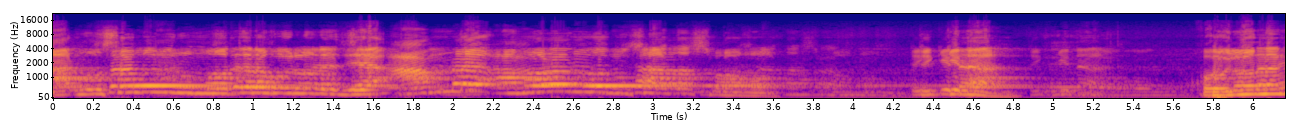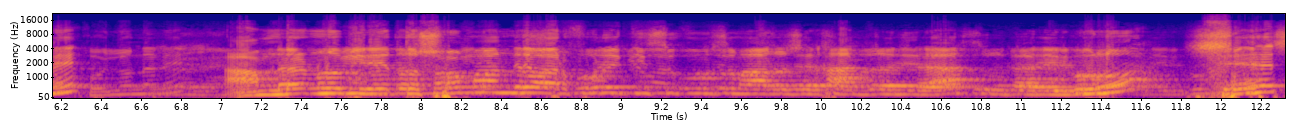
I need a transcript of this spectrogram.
আর মুসা নবীর উম্মতেরা হইল না যে আমরা আমার নবী আসমান। ঠিক কি না হইল না সম্মান দেওয়ার পরে কিছু কিছু মানুষের খাদ্যানিরা কোনো শেষ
